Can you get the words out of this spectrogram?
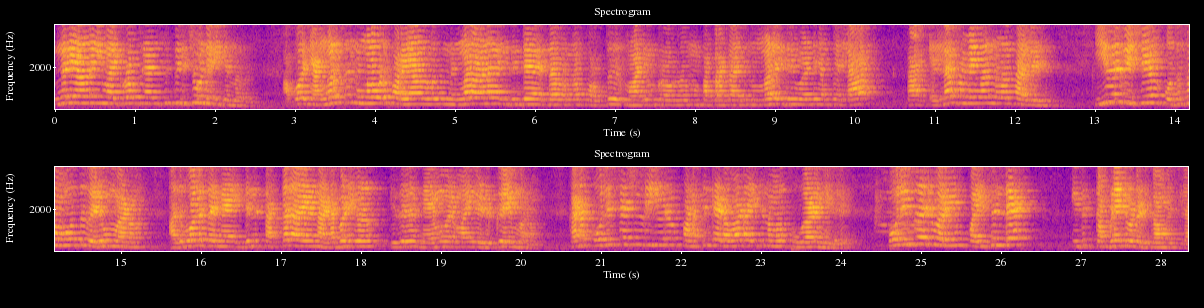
ഇങ്ങനെയാണ് ഈ മൈക്രോ ഫിനാൻസ് പിരിച്ചുകൊണ്ടിരിക്കുന്നത്. അപ്പോൾ ഞങ്ങൾക്ക് നിങ്ങളോട് പറയാനുള്ളത് നിങ്ങളാണ് ഇതിന്റെ എന്താ പറയുക പുറത്ത് മാധ്യമ പ്രവർത്തകരും പത്രക്കാരും നിങ്ങൾ ഇതിനു വേണ്ടി നമുക്ക് എല്ലാ എല്ലാ സമയങ്ങളും നിങ്ങൾ സഹകരിച്ചു. ഈ ഒരു വിഷയം പൊതുസമൂഹത്ത് വരും വേണം. അതുപോലെ തന്നെ ഇതിന് തക്കതായ നടപടികൾ ഇത് നിയമപരമായി എടുക്കുകയും വേണം. കാരണം പോലീസ് സ്റ്റേഷനിൽ ഈ ഒരു പണത്തിന്റെ ഇടപാടായിട്ട് നമ്മൾ പോവുകയാണെങ്കിൽ പോലീസുകാർ പറയും പൈസന്റെ ഇത് കംപ്ലൈന്റ് ഇവിടെ എടുക്കാൻ പറ്റില്ല.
